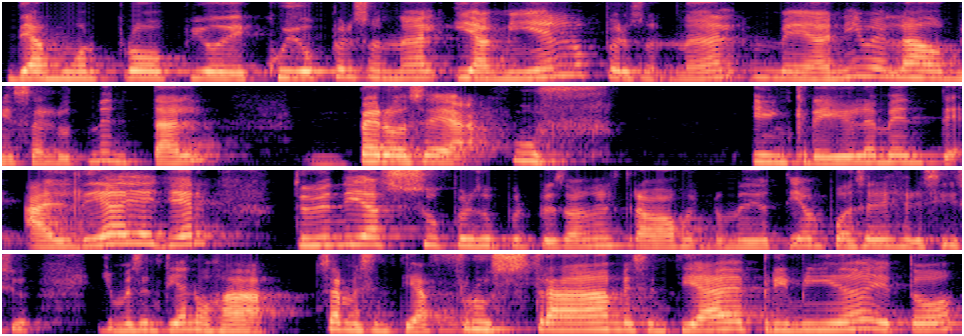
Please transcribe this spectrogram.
de amor propio, de cuidado personal, y a mí en lo personal me ha nivelado mi salud mental, pero o sea, uff, increíblemente. Al día de ayer tuve un día súper, súper pesado en el trabajo y no me dio tiempo de hacer ejercicio. Yo me sentía enojada, o sea, me sentía frustrada, me sentía deprimida y todo.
